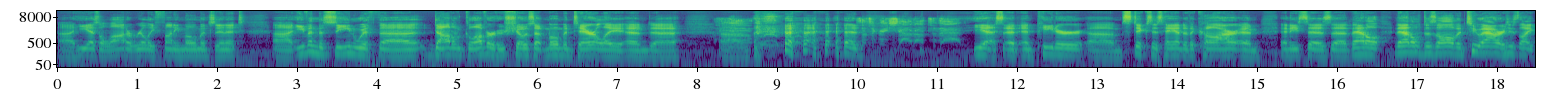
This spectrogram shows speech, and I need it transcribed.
Uh, he has a lot of really funny moments in it. Uh, even the scene with Donald Glover, who shows up momentarily and um, That's a great shout out to that. Yes, and, and Peter um, sticks his hand to the car and and he says uh, that'll that'll dissolve in two hours. He's like,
